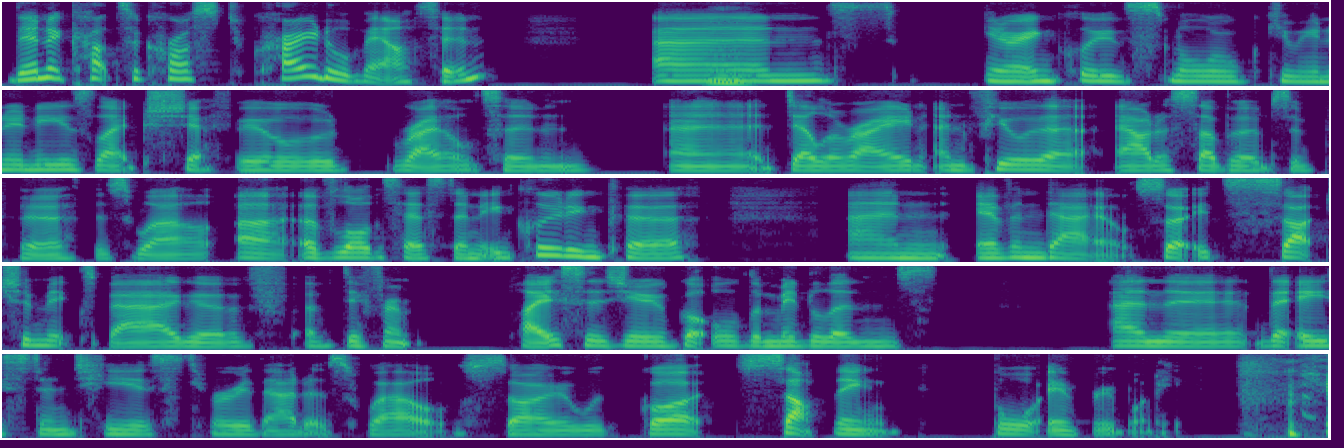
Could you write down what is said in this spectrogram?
Then it cuts across to Cradle Mountain mm. and you know includes small communities like Sheffield, Railton, uh, Deloraine, and a few of the outer suburbs of Perth as well, uh, of Launceston, including Perth and Evandale. So it's such a mixed bag of of different places. You've got all the Midlands and the the eastern tiers through that as well. So we've got something for everybody.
